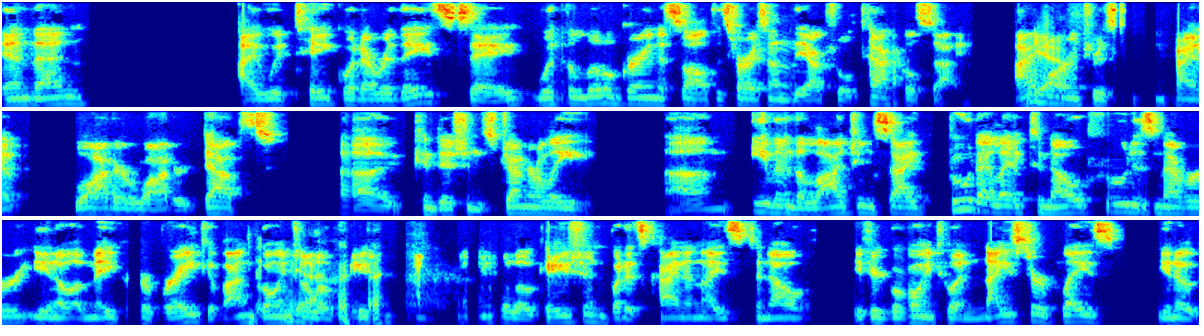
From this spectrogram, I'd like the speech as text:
and then i would take whatever they say with a little grain of salt as far as on the actual tackle side i'm Yeah. more interested in kind of water water depths uh, conditions generally um, even the lodging side food i like to know. Food is never you know a make or break. If i'm going to Yeah. location I'm going to location but it's kind of nice to know. If you're going to a nicer place you know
